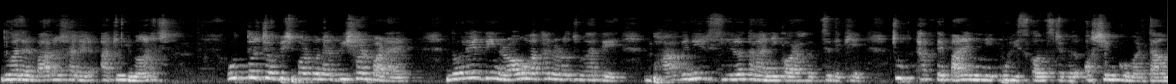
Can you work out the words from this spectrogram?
দু হাজার বারো সালের আটই মার্চ, উত্তর চব্বিশ পরগনার বিশরপাড়ায় দোলের দিন রং মাখানোর অজুহাতে ভাগ্নির শ্লীলতাহানি করা হচ্ছে দেখে চুপ থাকতে পারেননি পুলিশ কনস্টেবল অসীম কুমার দাম।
